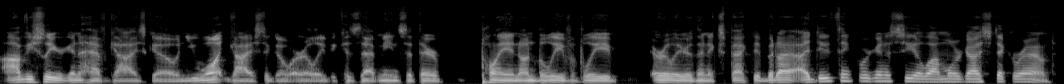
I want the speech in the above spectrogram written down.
obviously you're going to have guys go and you want guys to go early because that means that they're playing unbelievably earlier than expected. But I, I do think we're going to see a lot more guys stick around.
